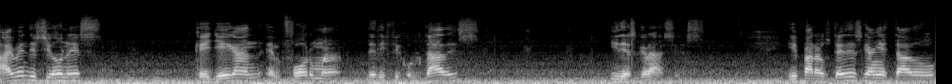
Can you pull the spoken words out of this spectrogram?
Hay bendiciones que llegan en forma de dificultades y desgracias. Y para ustedes que han estado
